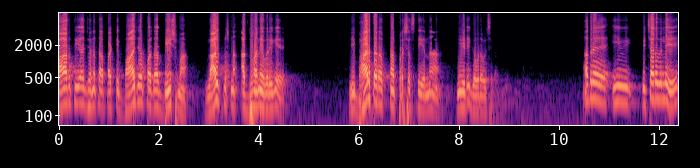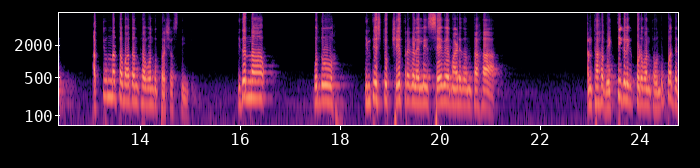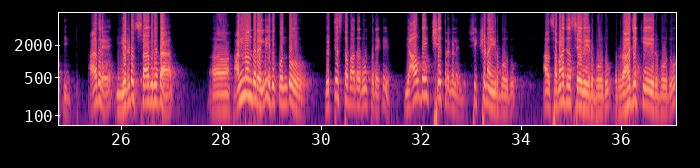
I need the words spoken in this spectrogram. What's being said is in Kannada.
ಭಾರತೀಯ ಜನತಾ ಪಾರ್ಟಿ ಭಾಜಪದ ಭೀಷ್ಮ ಲಾಲ್ ಕೃಷ್ಣ ಅದ್ವಾನಿ ಅವರಿಗೆ ಈ ಭಾರತ ರತ್ನ ಪ್ರಶಸ್ತಿಯನ್ನ ನೀಡಿ ಗೌರವಿಸಲಾಗಿದೆ. ಆದರೆ ಈ ವಿಚಾರದಲ್ಲಿ ಅತ್ಯುನ್ನತವಾದಂಥ ಒಂದು ಪ್ರಶಸ್ತಿ ಇದು. ಇದನ್ನ ಒಂದು ಇಂತಿಷ್ಟು ಕ್ಷೇತ್ರಗಳಲ್ಲಿ ಸೇವೆ ಮಾಡಿದಂತಹ ಅಂತಹ ವ್ಯಕ್ತಿಗಳಿಗೆ ಕೊಡುವಂಥ ಒಂದು ಪದ್ಧತಿ ಇತ್ತು. ಆದರೆ ಎರಡು ಸಾವಿರದ ಹನ್ನೊಂದರಲ್ಲಿ ಇದಕ್ಕೊಂದು ವ್ಯತ್ಯಸ್ತವಾದ ರೂಪರೇಖೆ ಇರ್ತದೆ ಯಾವುದೇ ಕ್ಷೇತ್ರಗಳಲ್ಲಿ ಶಿಕ್ಷಣ ಇರ್ಬೋದು, ಆ ಸಮಾಜ ಸೇವೆ ಇರ್ಬೋದು, ರಾಜಕೀಯ ಇರ್ಬೋದು,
